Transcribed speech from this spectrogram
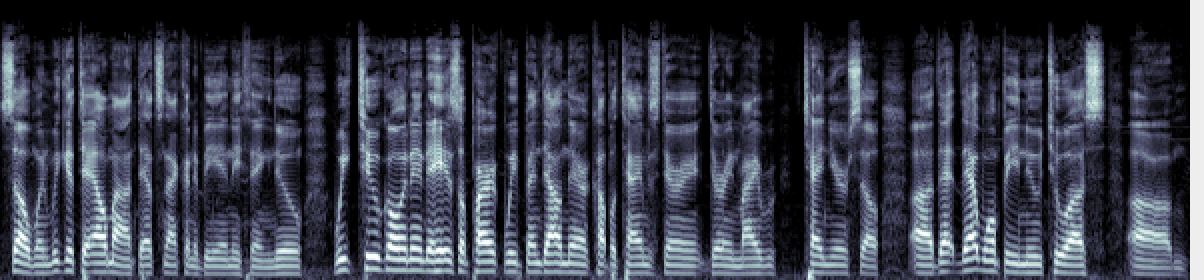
So when we get to Almont, that's not going to be anything new. Week two going into Hazel Park, we've been down there a couple times during during my tenure, so uh, that that won't be new to us. Um,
